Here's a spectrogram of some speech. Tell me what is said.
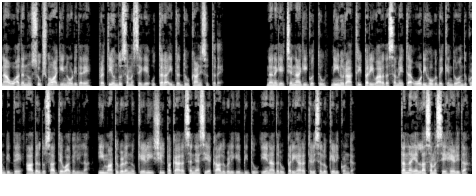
ನಾವು ಅದನ್ನು ಸೂಕ್ಷ್ಮವಾಗಿ ನೋಡಿದರೆ ಪ್ರತಿಯೊಂದು ಸಮಸ್ಯೆಗೆ ಉತ್ತರ ಇದ್ದದ್ದೂ ಕಾಣಿಸುತ್ತದೆ. ನನಗೆ ಚೆನ್ನಾಗಿ ಗೊತ್ತು, ನೀನು ರಾತ್ರಿ ಪರಿವಾರದ ಸಮೇತ ಓಡಿ ಹೋಗಬೇಕೆಂದು ಅಂದುಕೊಂಡಿದ್ದೆ, ಆದರದು ಸಾಧ್ಯವಾಗಲಿಲ್ಲ. ಈ ಮಾತುಗಳನ್ನು ಕೇಳಿ ಶಿಲ್ಪಕಾರ ಸನ್ಯಾಸಿಯ ಕಾಲುಗಳಿಗೆ ಬಿದ್ದು ಏನಾದರೂ ಪರಿಹಾರ ತಿಳಿಸಲು ಕೇಳಿಕೊಂಡ. ತನ್ನ ಎಲ್ಲಾ ಸಮಸ್ಯೆ ಹೇಳಿದ.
